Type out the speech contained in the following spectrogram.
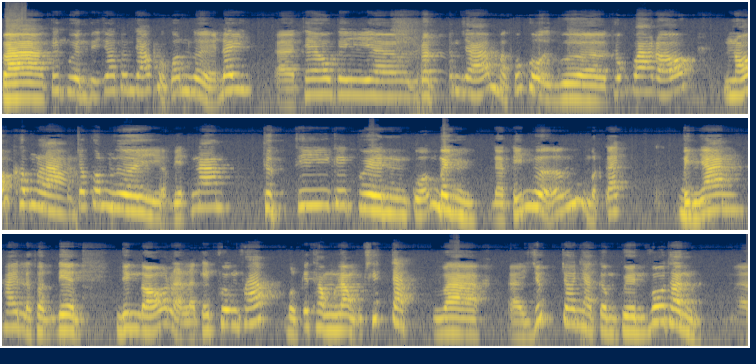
Và cái quyền tự do tôn giáo của con người ở đây à, theo cái à, luật tôn giáo mà quốc hội vừa thông qua đó nó không làm cho con người ở Việt Nam thực thi cái quyền của mình là tín ngưỡng một cách bình an hay là thuận tiện nhưng đó là là cái phương pháp một cái thòng lọng siết chặt và à, giúp cho nhà cầm quyền vô thần à,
